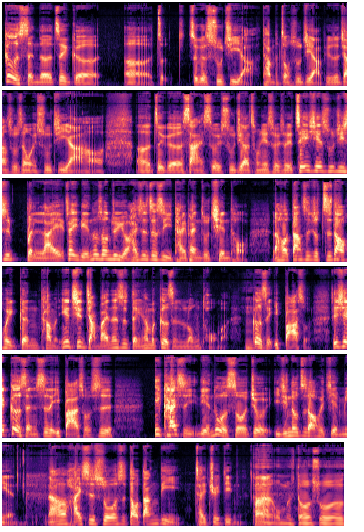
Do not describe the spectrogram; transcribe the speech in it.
各省的这个。呃，这这个书记啊，他们总书记啊，比如说江苏省委书记啊，哈，呃，这个上海市委书记啊，重庆市委书记，这些书记是本来在联络中就有，还是这是以台办做牵头，然后当时就知道会跟他们，因为其实讲白那是等于他们各省的龙头嘛，各省一把手，这些各省市的一把手是一开始联络的时候就已经都知道会见面，然后还是说是到当地才决定。当然，我们都说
